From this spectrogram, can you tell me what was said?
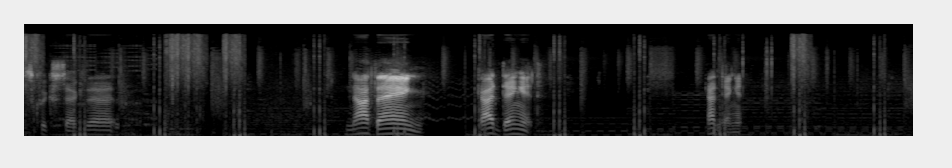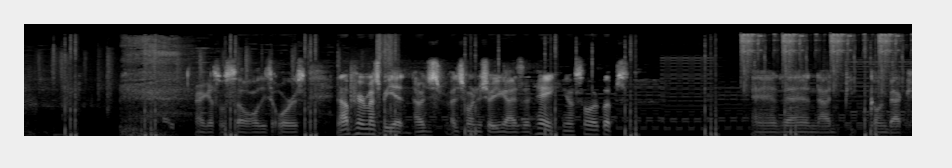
Let's quick stack that. Nothing! God dang it. God dang it. I guess we'll sell all these ores. And that'll pretty much be it. I just I just wanted to show you guys that hey, you know, solar eclipse. And then I'd be going back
